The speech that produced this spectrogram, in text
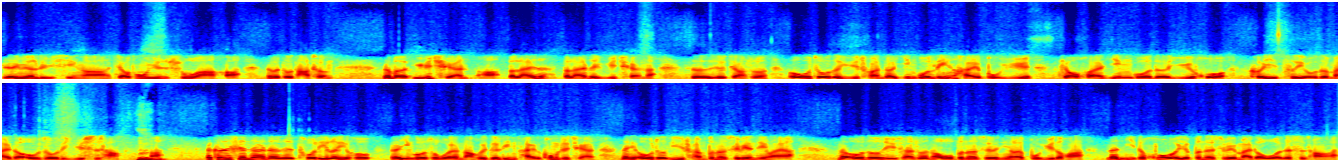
人员旅行啊，交通运输啊哈，那么都达成。那么渔权啊，本来的本来的渔权呢，这就讲说欧洲的渔船到英国领海捕鱼，交换英国的渔货，可以自由的卖到欧洲的鱼市场啊。那可是现在呢，是脱离了以后，那英国说我要拿回对领海的控制权，那你欧洲的渔船不能随便进来啊。那欧洲渔船说：“那我不能随便进来捕鱼的话，那你的货也不能随便卖到我的市场啊。”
